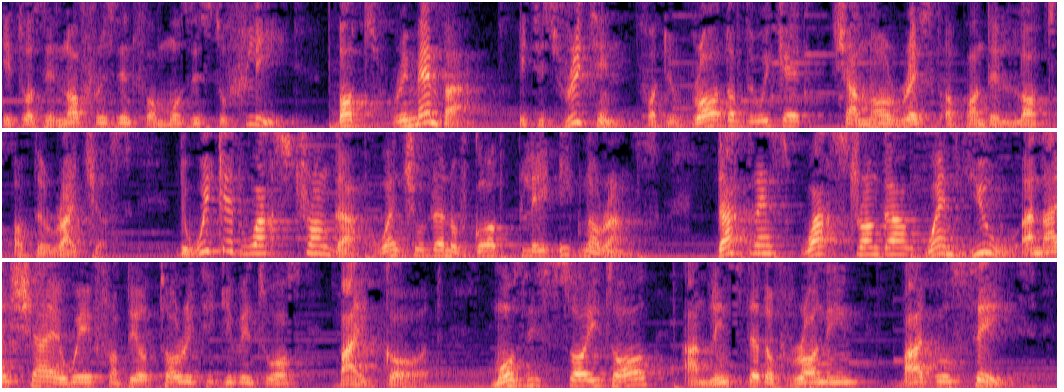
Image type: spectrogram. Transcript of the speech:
it was enough reason for Moses to flee. But remember, it is written, For the rod of the wicked shall not rest upon the lot of the righteous. The wicked wax stronger when children of God play ignorance. Darkness wax stronger when you and I shy away from the authority given to us by God. Moses saw it all and instead of running, Bible says,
